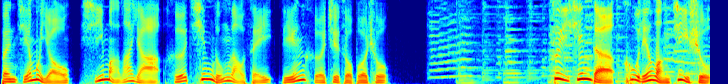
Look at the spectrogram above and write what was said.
本节目由喜马拉雅和青龙老贼联合制作播出。最新的互联网技术，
